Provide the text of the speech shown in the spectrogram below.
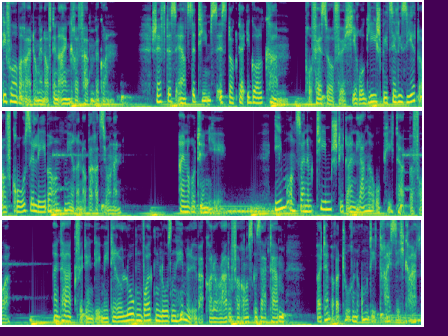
Die Vorbereitungen auf den Eingriff haben begonnen. Chef des Ärzteteams ist Dr. Igor Kam, Professor für Chirurgie, spezialisiert auf große Leber- und Nierenoperationen. Ein Routinier. Ihm und seinem Team steht ein langer OP-Tag bevor. Ein Tag, für den die Meteorologen wolkenlosen Himmel über Colorado vorausgesagt haben, bei Temperaturen um die 30 Grad.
